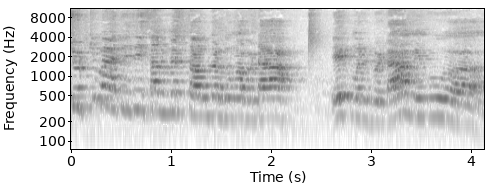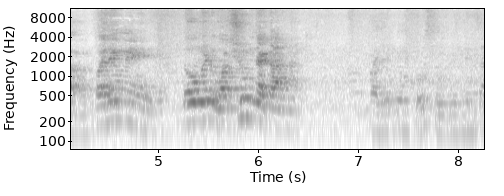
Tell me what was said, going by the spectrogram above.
चुटकी मारती थी सब मैं सॉल्व कर दूँगा बेटा। एक मिनट बेटा मेरे को पहले मैं दो मिनट वॉशरूम जाकर आना पहले मैं खुद समझ लेता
